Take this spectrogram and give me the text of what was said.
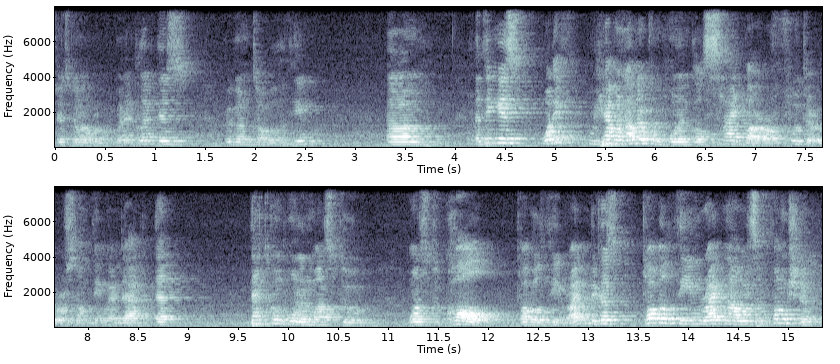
So it's going to work. When I click this, we're going to toggle the theme. Um, the thing is, what if we have another component called sidebar or footer or something like that, that that component wants to wants to call toggle theme, right? Because toggle theme right now is a function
